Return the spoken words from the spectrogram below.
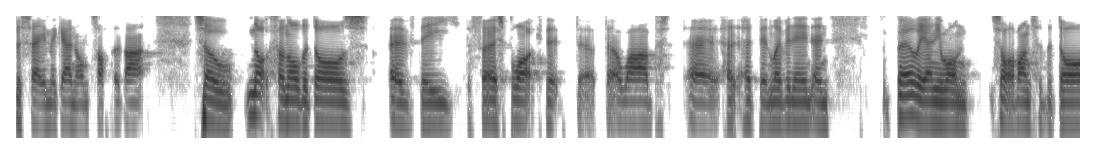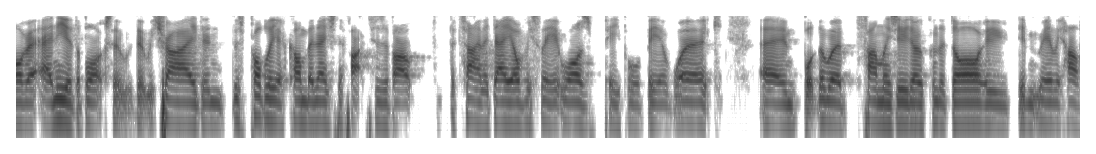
the same again on top of that. So knocks on all the doors of the, the first block that, that Awaab uh, had, had been living in, and barely anyone sort of answered the door at any of the blocks that, that we tried. And there's probably a combination of factors about the time of day. Obviously, it was people would be at work, um, but there were families who'd opened the door who didn't really have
